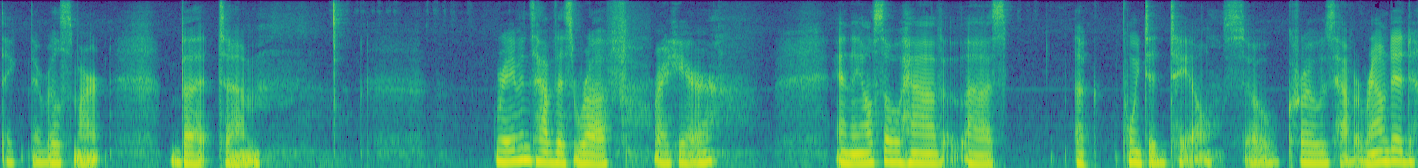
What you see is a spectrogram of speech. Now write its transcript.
they they're real smart. But um, ravens have this ruff right here, and they also have a, a pointed tail. So crows have a rounded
